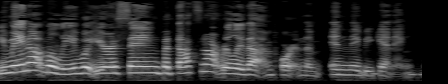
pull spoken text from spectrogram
You may not believe what you're saying, but that's not really that important in the beginning.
